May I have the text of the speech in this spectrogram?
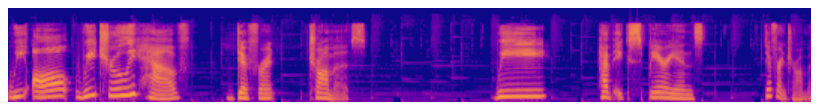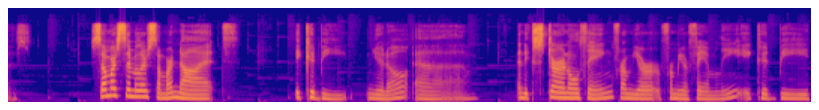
we all, we truly have different traumas. We have experienced different traumas. Some are similar, some are not. It could be, you know, uh, an external thing from your from your family. It could be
